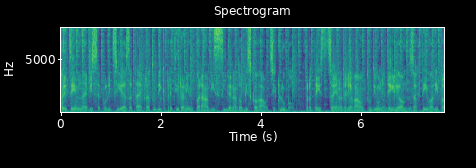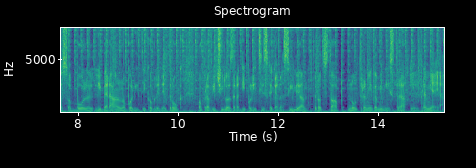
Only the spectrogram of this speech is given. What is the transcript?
Pri tem naj bi se policija zatekla tudi k pretirani uporabi sile nad obiskovalci klubov. Protest se je nadaljeval tudi v nedeljo, zahtevali pa so bolj liberalno politiko glede drog, opravičilo zaradi policijskega nasilja ter odstop notranjega ministra in premjeja.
